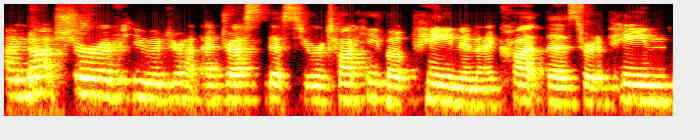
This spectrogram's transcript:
I'm not sure if you addressed this. You were talking about pain, and I caught the sort of pain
